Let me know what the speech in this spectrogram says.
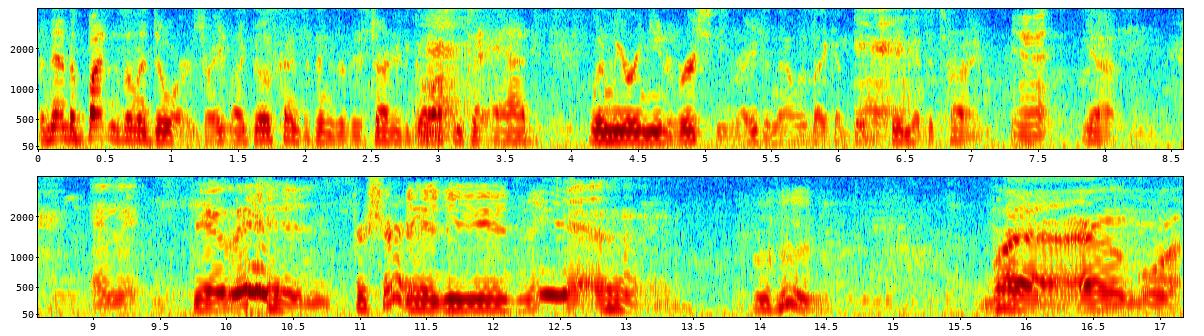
and then the buttons on the doors, right? Like those kinds of things that they started to go off and to add when we were in university, right? And that was like a big thing at the time. yeah, Yeah, and it still is. for sure. 30 years later. Mm-hmm. But um, what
